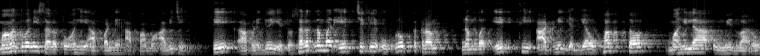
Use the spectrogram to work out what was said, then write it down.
મહત્વની શરતો અહીં આપણને આપવામાં આવી છે. તે આપણે જોઈએ તો શરત નંબર એક છે કે ઉપરોક્ત ક્રમ નંબર એકથી આઠની જગ્યાઓ ફક્ત મહિલા ઉમેદવારો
